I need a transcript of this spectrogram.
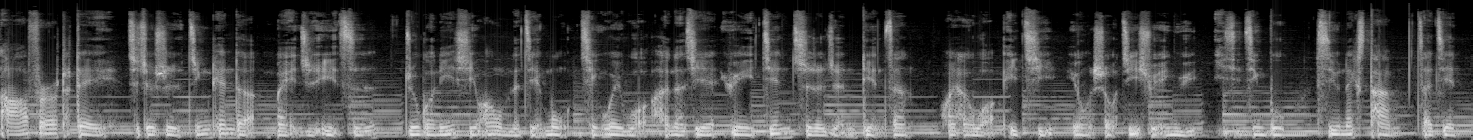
Are for today，这就是今天的每日一词。如果你喜欢我们的节目，请为我和那些愿意坚持的人点赞。会和我一起用手机学英语，一起进步。See you next time，再见。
